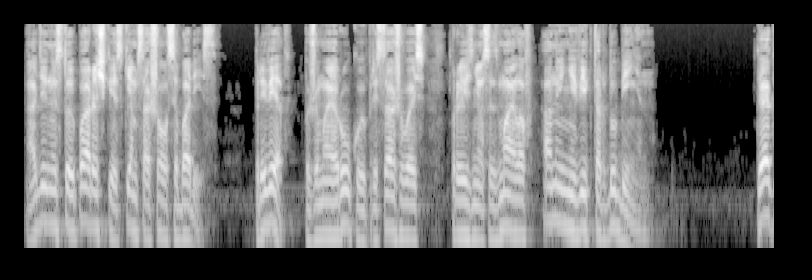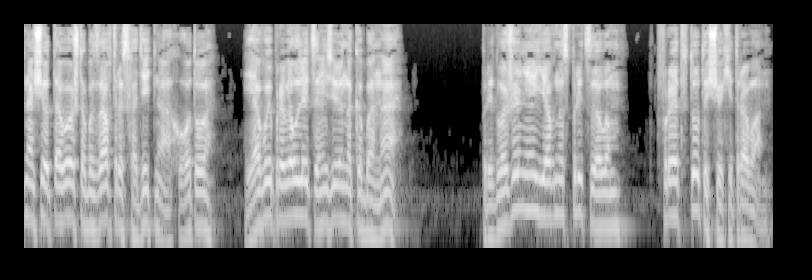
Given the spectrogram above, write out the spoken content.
один из той парочки, с кем сошелся Борис. «Привет», – пожимая руку и присаживаясь, произнес Измайлов, а ныне Виктор Дубинин. «Как насчет того, чтобы завтра сходить на охоту? Я выправил лицензию на кабана». Предложение явно с прицелом. Фред тот еще хитрован.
